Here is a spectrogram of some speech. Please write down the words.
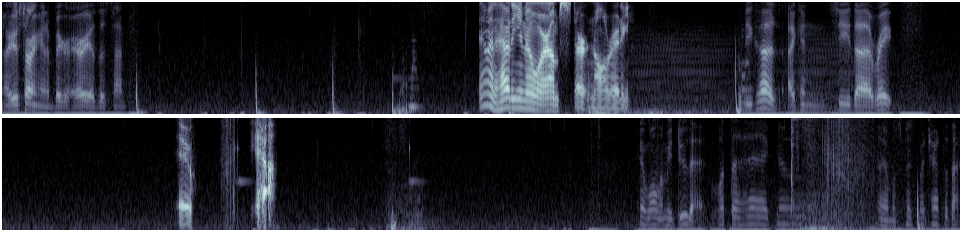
Oh, you're starting in a bigger area this time. Damn it, how do you know where I'm starting already? Because I can see the rate. Oh. Yeah. It won't let me do that. What the heck? No. I almost missed my chance of that.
